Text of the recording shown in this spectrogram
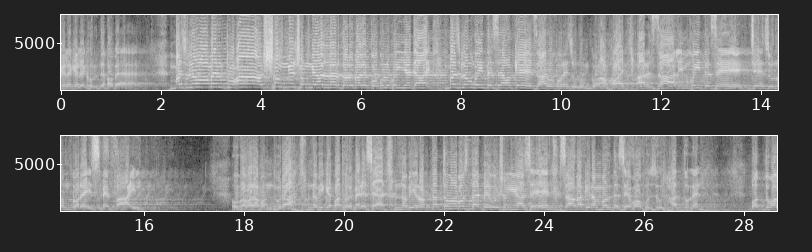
খেলে খেলে ঘুরতে হবে। মাজলুমের দোয়া সঙ্গে সঙ্গে আল্লাহর দরবারে কবুল হইয়া যায়। মাজলুম হইতেছে ওকে যার উপরে জুলুম করা হয়, আর জালিম হইতেছে যে জুলুম করে ইসমে ফাইল। ও বাবারা, বন্ধুরা, নবীকে পাথর মেরেছে নবী রক্তাক্ত অবস্থায় বেহুশ হইয়া আছে। সাহাবা কিরাম বলতেছে, ও হুজুর, হাত তোলেন। বদুয়া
